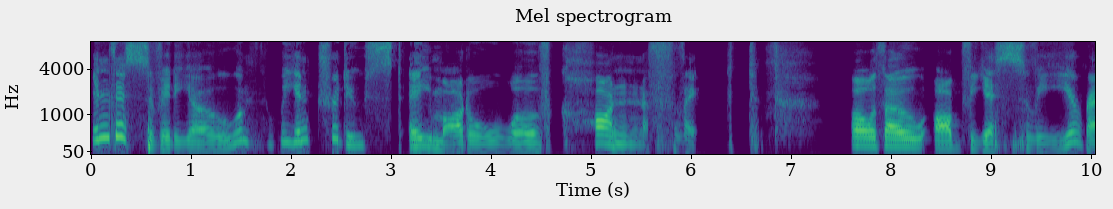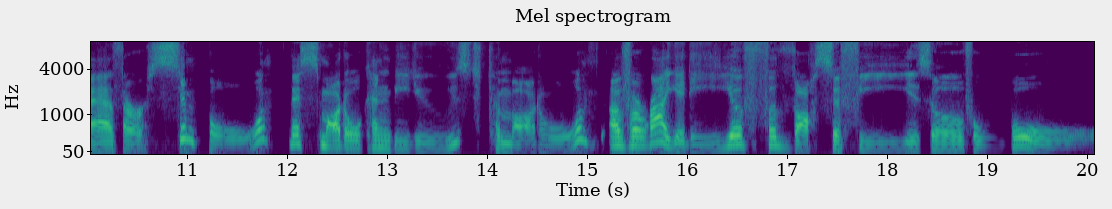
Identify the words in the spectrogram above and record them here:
In this video, we introduced a model of conflict. Although obviously rather simple, this model can be used to model a variety of philosophies of war.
